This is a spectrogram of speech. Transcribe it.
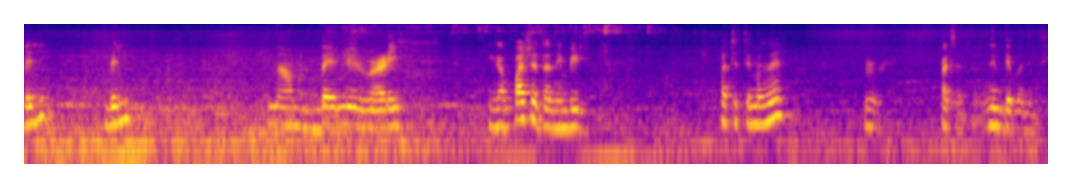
ಬೆಳ್ಳಿ? ಬೆಳ್ಳಿ ನಮ್ಮ ಬೆಳ್ಳಿ ರೆಡಿ. ಈಗ ಪಚತಾನೆ ಬೆಳ್ಳಿ ಪಚತೆ ಮಗನೇ? ಹ್ಞೂ ಪಚತ ನಿದ್ದೆ ಬಂದಿದ್ದೆ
